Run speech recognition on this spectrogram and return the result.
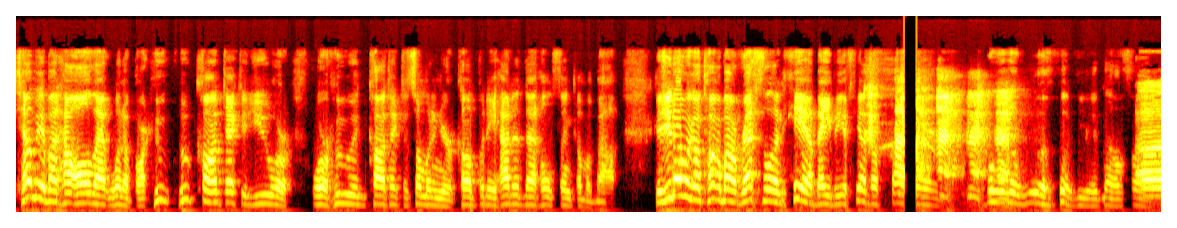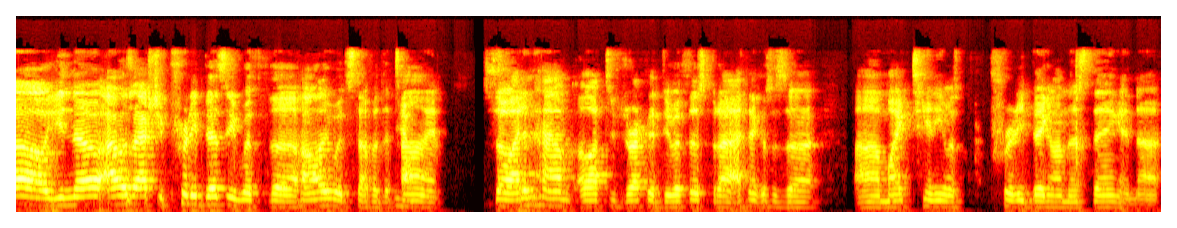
tell me about how all that went apart. Who who contacted you, or or who had contacted someone in your company? How did that whole thing come about? Because you know we're gonna talk about wrestling here, baby. If you have a you know, oh, you know, I was actually pretty busy with the Hollywood stuff at the time, so I didn't have a lot to directly do with this. But I, I think this was a uh, Mike Tinney was pretty big on this thing, and uh,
